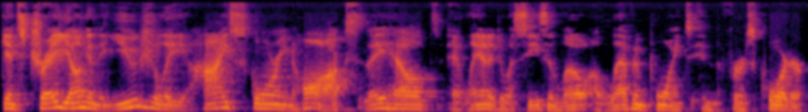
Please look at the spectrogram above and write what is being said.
against Trae Young and the usually high-scoring Hawks. They held Atlanta to a season low 11 points in the first quarter.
